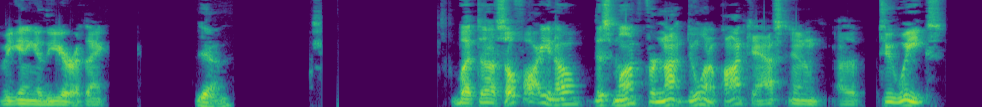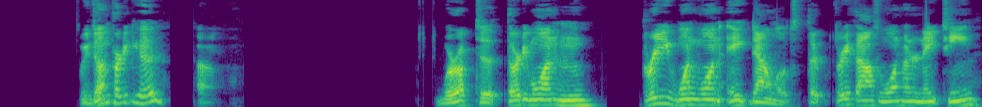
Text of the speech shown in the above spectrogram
the beginning of the year, I think. Yeah. But uh, so far, you know, this month for not doing a podcast in uh, two weeks, we've done pretty good. Uh, we're up to 31 3118 downloads, 3,118.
